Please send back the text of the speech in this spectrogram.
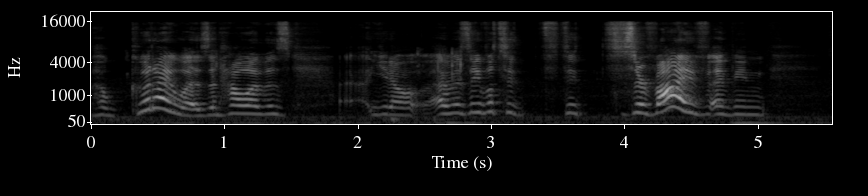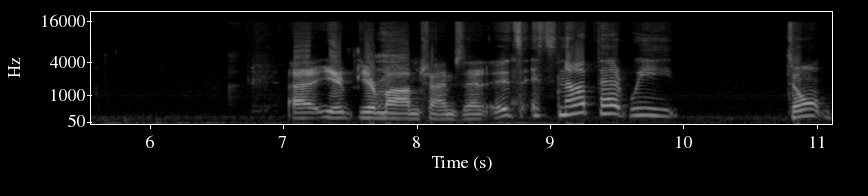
how good I was and how I was, uh, you know, I was able to, to survive. I mean, Uh, your, your mom chimes in. It's, it's not that we don't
